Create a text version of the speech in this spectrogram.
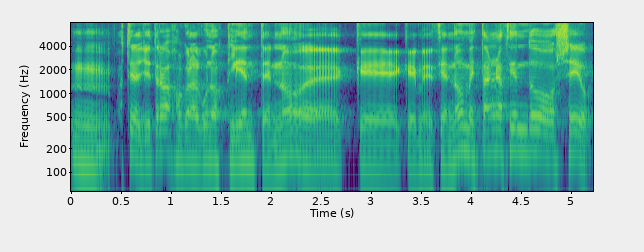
Mmm, hostia, yo he trabajado con algunos clientes ¿no? Eh, que, que me decían, no, me están haciendo SEO.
